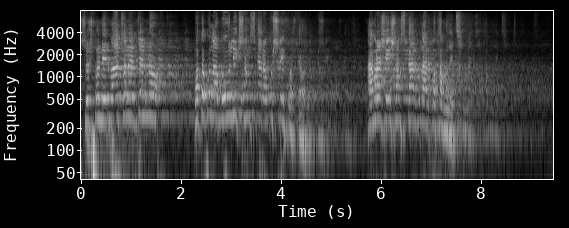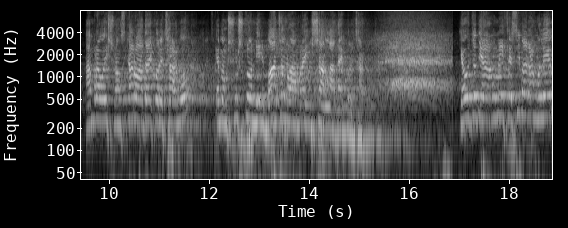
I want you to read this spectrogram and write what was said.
সুষ্ঠু নির্বাচনের জন্য কতগুলা মৌলিক সংস্কার অবশ্যই করতে হবে। আমরা সেই সংস্কারগুলার কথা বলেছি। আমরা ওই সংস্কারও আদায় করে ছাড়ব এবং সুষ্ঠু নির্বাচনও আমরা ইনশাল্লাহ আদায় করে ছাড়ব। কেউ যদি আওয়ামী ফেসিবার আমলের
